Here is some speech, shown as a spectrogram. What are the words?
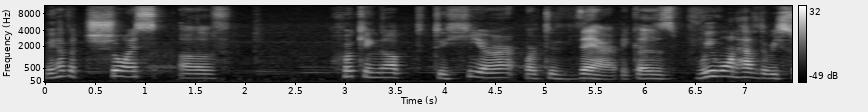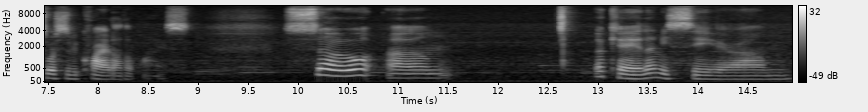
we have a choice of hooking up to here or to there because we won't have the resources required otherwise. So, um, okay, let me see here. Um,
